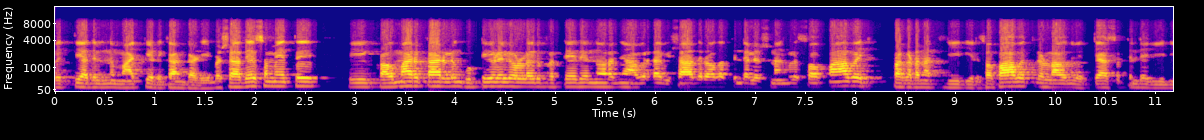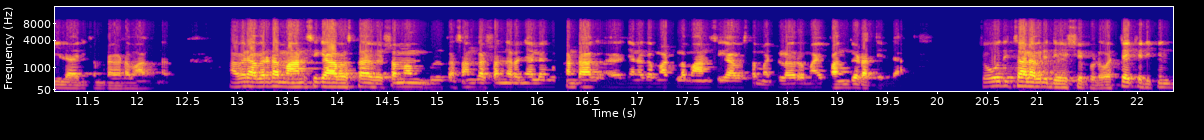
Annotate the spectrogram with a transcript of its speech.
വ്യക്തി അതിൽ നിന്ന് മാറ്റിയെടുക്കാൻ കഴിയും. പക്ഷെ അതേ സമയത്ത് ഈ കൗമാരക്കാരിലും കുട്ടികളിലുള്ള ഒരു പ്രത്യേകത എന്ന് പറഞ്ഞാൽ അവരുടെ വിഷാദ രോഗത്തിന്റെ ലക്ഷണങ്ങൾ സ്വഭാവ പ്രകടന രീതിയിൽ സ്വഭാവത്തിലുണ്ടാകുന്ന വ്യത്യാസത്തിന്റെ രീതിയിലായിരിക്കും പ്രകടമാകുന്നത്. അവരവരുടെ മാനസികാവസ്ഥ വിഷമം സംഘർഷം നിറഞ്ഞ അല്ലെങ്കിൽ ഉത്കണ്ഠാജനകമായിട്ടുള്ള മാനസികാവസ്ഥ മറ്റുള്ളവരുമായി പങ്കിടത്തില്ല. ചോദിച്ചാൽ അവർ ദേഷ്യപ്പെടും. ഒറ്റയ്ക്കിരിക്കും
